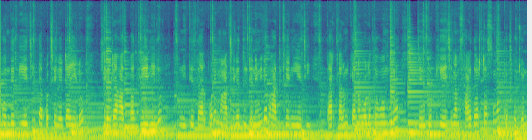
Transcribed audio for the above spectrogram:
সন্ধে দিয়েছি, তারপর ছেলেটা এলো, ছেলেটা হাত পা ধুয়ে নিল, নিতে তারপরে মা ছেলে দুজনে মিলে ভাত খেয়ে নিয়েছি। তার কারণ কেন বলো তো বন্ধুরা? যেহেতু খেয়েছিলাম সাড়ে দশটার সময়, তো প্রচণ্ড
